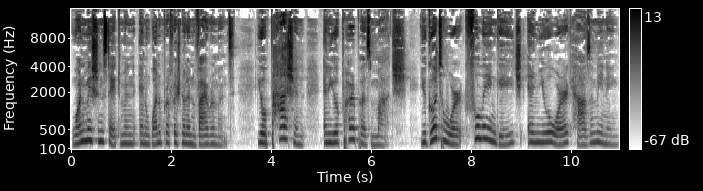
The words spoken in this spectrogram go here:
one mission statement and one professional environment. Your passion and your purpose match. You go to work fully engaged and your work has a meaning.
